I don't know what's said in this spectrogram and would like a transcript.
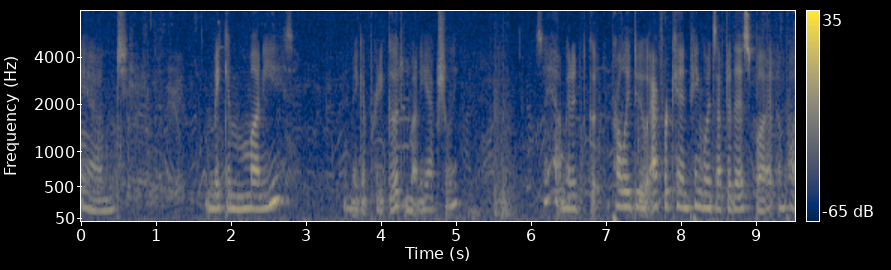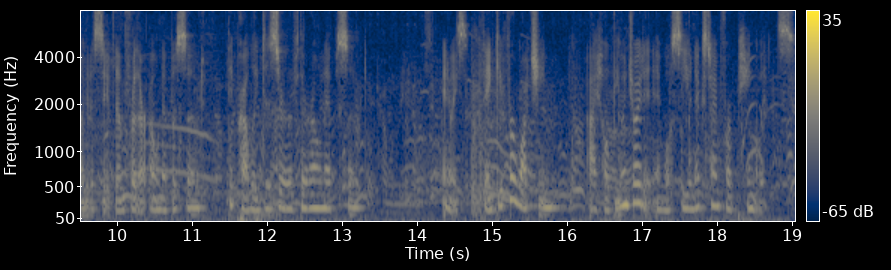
and making money. We're making pretty good money, actually. So yeah, I'm going to probably do African penguins after this, but I'm probably going to save them for their own episode. They probably deserve their own episode. Anyways, thank you for watching. I hope you enjoyed it, and we'll see you next time for penguins.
